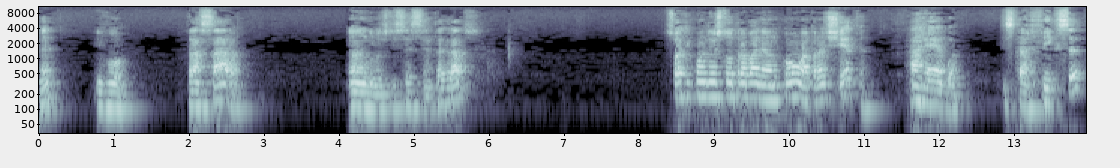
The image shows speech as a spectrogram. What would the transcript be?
né? E vou traçar ó, ângulos de 60 graus. Só que quando eu estou trabalhando com a prancheta, a régua está fixa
